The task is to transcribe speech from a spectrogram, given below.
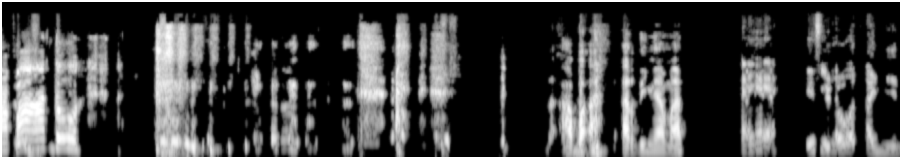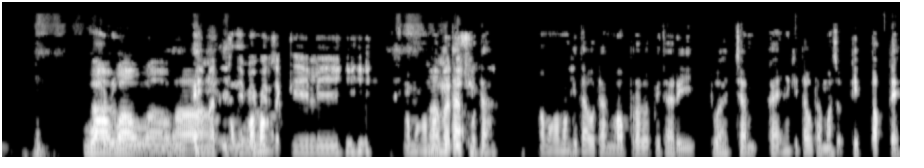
Apaan tuh? Apaan artinya, Mat? Kayaknya ya. If you know what I mean. Wow, Aduh. wow, wow. Wow. Mamat Ngomong-ngomong- istimewa sekali. Ngomong-ngomong kita udah ngomong-ngomong kita udah ngobrol lebih dari dua jam. Kayaknya kita udah masuk TikTok deh.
